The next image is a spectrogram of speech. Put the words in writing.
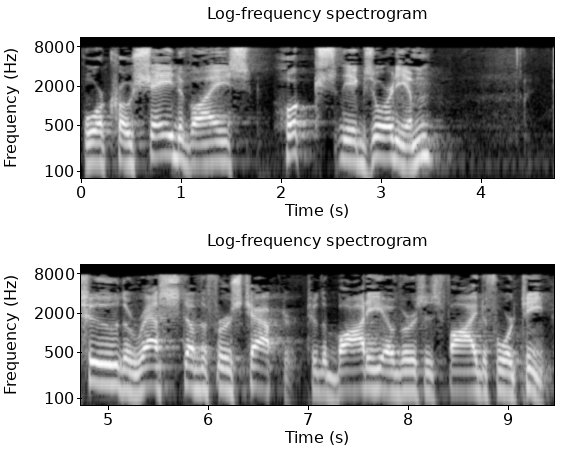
or crochet device hooks the exordium to the rest of the first chapter, to the body of verses 5 to 14.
